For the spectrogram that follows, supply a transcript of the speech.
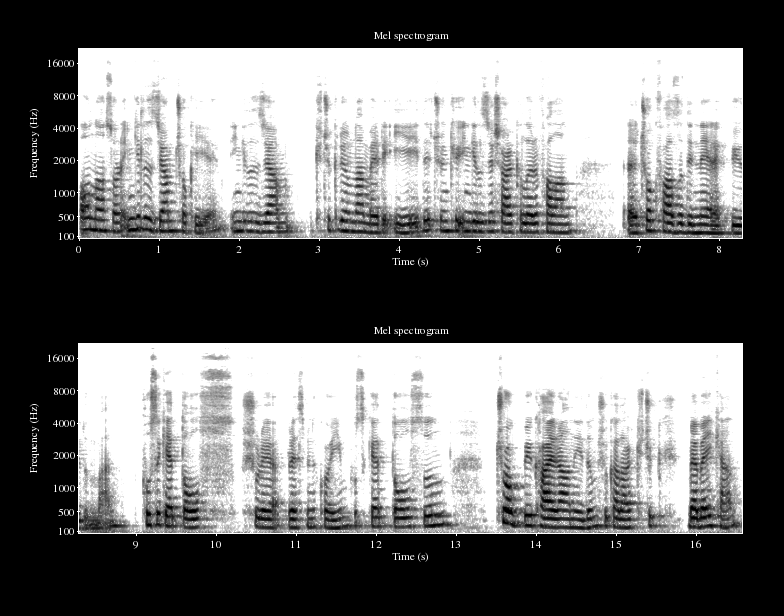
Ondan sonra İngilizcem çok iyi. İngilizcem küçüklüğümden beri iyiydi. Çünkü İngilizce şarkıları falan e, çok fazla dinleyerek büyüdüm ben. Pussycat Dolls, şuraya resmini koyayım. Pussycat Dolls'un çok büyük hayranıydım şu kadar küçük bebeyken.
